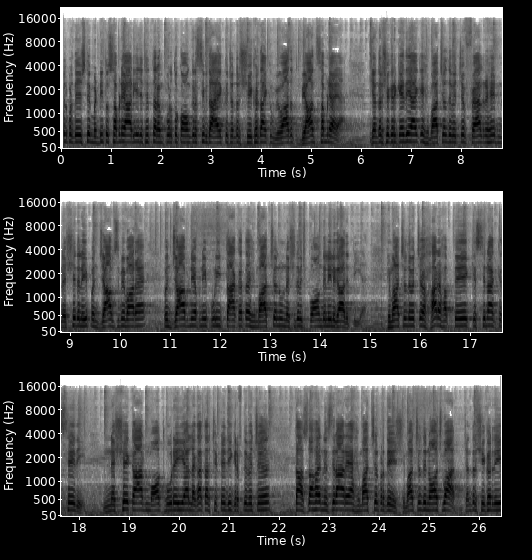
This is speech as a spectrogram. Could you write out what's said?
ਹਿਮਾਚਲ ਪ੍ਰਦੇਸ਼ ਦੇ ਮੰਡੀ ਤੋਂ ਸਾਹਮਣੇ ਆ ਰਹੀ ਹੈ, ਜਿੱਥੇ ਧਰਮਪੁਰ ਤੋਂ ਕਾਂਗਰਸੀ ਵਿਧਾਇਕ ਚੰਦਰ ਸ਼ੇਖਰ ਦਾ ਇੱਕ ਵਿਵਾਦਤ ਬਿਆਨ ਸਾਹਮਣੇ ਆਇਆ ਹੈ। ਚੰਦਰ ਸ਼ੇਖਰ ਕਹਿੰਦੇ ਆ ਕਿ ਹਿਮਾਚਲ ਦੇ ਵਿੱਚ ਫੈਲ ਰਹੇ ਨਸ਼ੇ ਦੇ ਲਈ ਪੰਜਾਬ ਜ਼ਿੰਮੇਵਾਰ ਹੈ। ਪੰਜਾਬ ਨੇ ਆਪਣੀ ਪੂਰੀ ਤਾਕਤ ਹਿਮਾਚਲ ਨੂੰ ਨਸ਼ੇ ਦੇ ਵਿੱਚ ਪਾਉਣ ਦੇ ਲਈ ਲਗਾ ਦਿੱਤੀ ਹੈ। ਹਿਮਾਚਲ ਦੇ ਵਿੱਚ ਹਰ ਹਫ਼ਤੇ ਕਿਸੇ ਨਾ ਕਿਸੇ ਦੀ ਨਸ਼ੇ ਕਾਰਨ ਮੌਤ ਹੋ ਰਹੀ ਹੈ। ਲਗਾਤਾਰ ਚਿੱਟੇ ਦੀ ਗ੍ਰਿਫਤ ਦੇ ਵਿੱਚ ਧੱਸਦਾ ਹੋਇਆ ਨਜ਼ਰ ਆ ਰਿਹਾ ਹਿਮਾਚਲ ਪ੍ਰਦੇਸ਼। ਹਿਮਾਚਲ ਦੇ ਨੌਜਵਾਨ ਚੰਦਰ ਸ਼ੇਖਰ ਦੀ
